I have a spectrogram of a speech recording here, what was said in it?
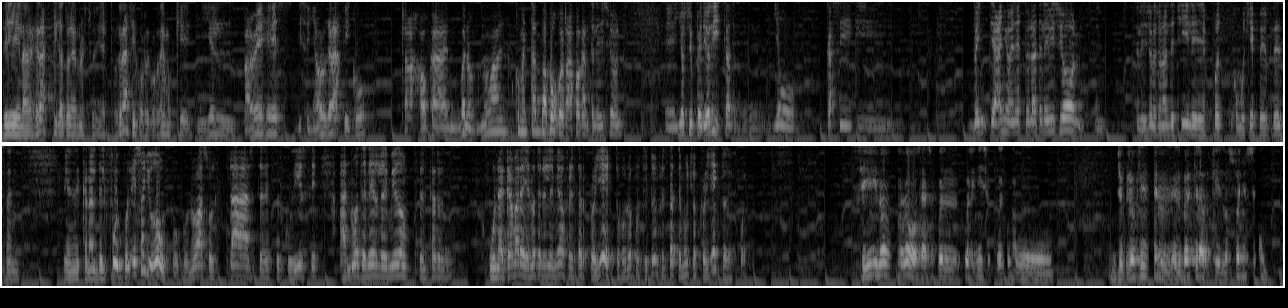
de la gráfica, tú eres nuestro director gráfico. Recordemos que Miguel Pavés es diseñador gráfico, trabajado acá en, bueno, no comentando a poco, trabajó acá en televisión. Eh, yo soy periodista, eh, llevo casi 20 años en esto de la televisión, en Televisión Nacional de Chile y después como jefe de prensa en, el canal del fútbol. Eso ayudó un poco, ¿no? A soltarse, a despercudirse, a no tenerle miedo a enfrentar una cámara y a no tenerle miedo a enfrentar proyectos, ¿no? Porque tú enfrentaste muchos proyectos después. Sí, no, no, o sea, eso fue el, fue el inicio, fue como yo creo que el, ver que, los sueños se cumplen,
